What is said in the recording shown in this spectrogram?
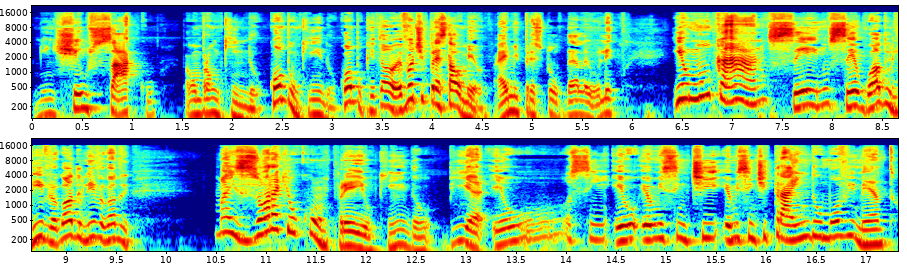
me encheu o saco pra comprar um Kindle. Compra um Kindle, compra um Kindle. eu vou te emprestar o meu. Aí me emprestou dela, eu olhei. E eu nunca, ah, não sei, não sei. Eu gosto do livro, eu gosto do livro, eu gosto do livro. Mas hora que eu comprei o Kindle, Bia, eu assim, eu, eu me senti, eu me senti traindo o movimento.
